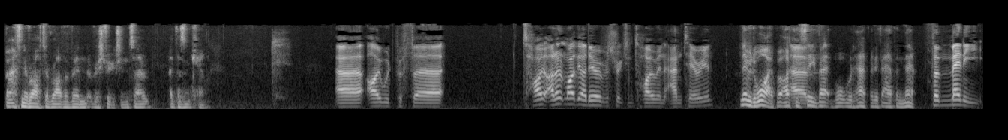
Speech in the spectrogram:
But that's after rather than a restriction, so that doesn't count. Uh, I would prefer. Ty- I don't like the idea of restricting Tywin and Tyrion. Never do I, but I can Um, see that what would happen if it happened now. for many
